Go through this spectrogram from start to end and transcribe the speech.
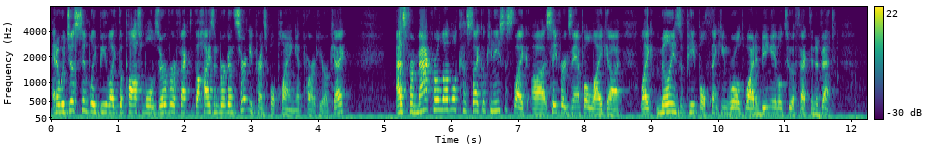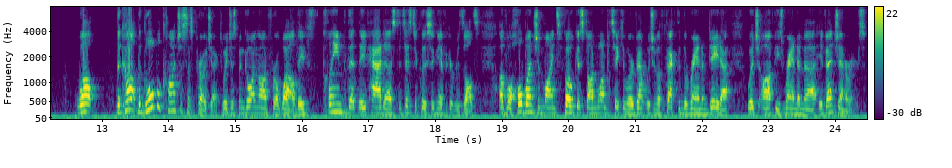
and it would just simply be like the possible observer effect of the Heisenberg uncertainty principle playing its part here. Okay. As for macro level psychokinesis, like uh, say for example, like uh, like millions of people thinking worldwide and being able to affect an event. Well, the, the Global Consciousness Project, which has been going on for a while, they've claimed that they've had uh, statistically significant results of a whole bunch of minds focused on one particular event, which have affected the random data, which off these random uh, event generators.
